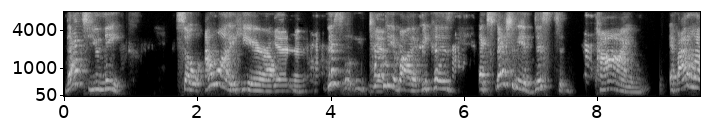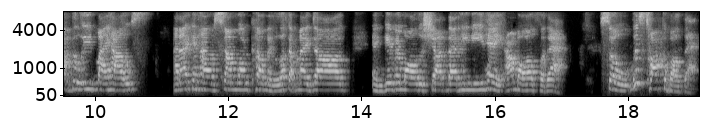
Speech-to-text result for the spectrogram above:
That's unique. So, I want to hear yeah. this. Tell yeah. me about it because, especially at this time, if I don't have to leave my house and I can have someone come and look at my dog and give him all the shot that he need, hey, I'm all for that. So let's talk about that.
